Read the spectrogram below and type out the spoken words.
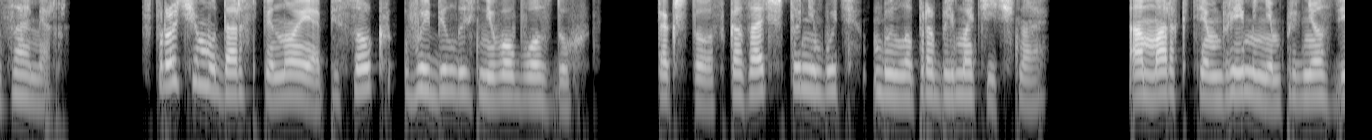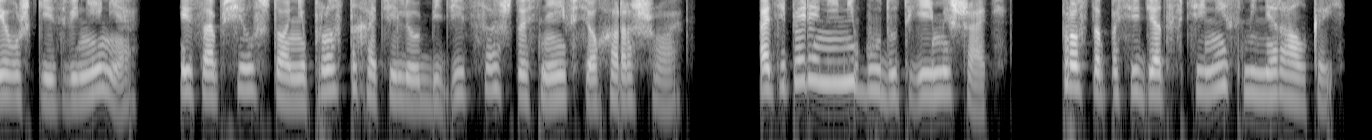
замер. Впрочем, удар спиной о песок выбил из него воздух, так что сказать что-нибудь было проблематично. А Марк тем временем принес девушке извинения и сообщил, что они просто хотели убедиться, что с ней все хорошо. А теперь они не будут ей мешать. Просто посидят в тени с минералкой.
